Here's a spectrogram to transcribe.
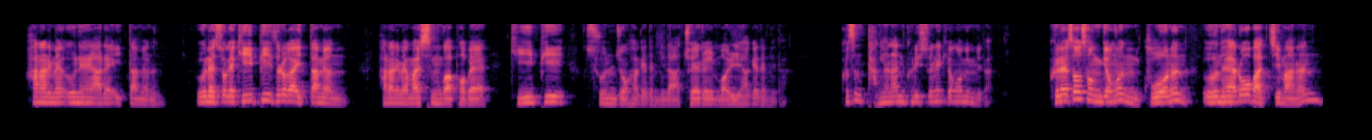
하나님의 은혜 아래 있다면 은혜 속에 깊이 들어가 있다면 하나님의 말씀과 법에 깊이 순종하게 됩니다. 죄를 멀리하게 됩니다. 그것은 당연한 그리스도인의 경험입니다. 그래서 성경은 구원은 은혜로 받지만은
